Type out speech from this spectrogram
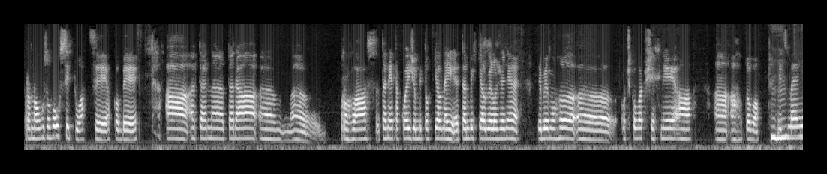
pro nouzovou situaci, jakoby, a ten teda um, um, prohlás, ten je takový, že by to chtěl, nej, ten by chtěl vyloženě, kdyby mohl uh, očkovat všechny a a, a hotovo. Mm-hmm. Nicméně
